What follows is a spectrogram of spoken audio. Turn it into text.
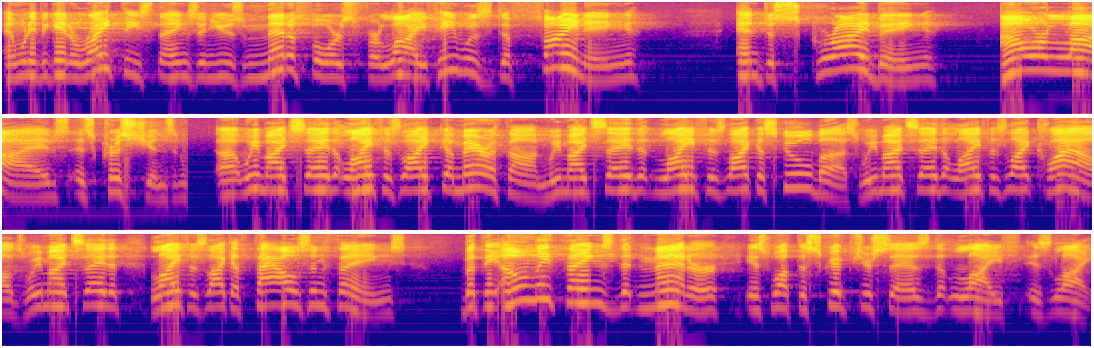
And when he began to write these things and use metaphors for life, he was defining and describing our lives as Christians. Uh, we might say that life is like a marathon. We might say that life is like a school bus. We might say that life is like clouds. We might say that life is like a thousand things. But the only things that matter is what the scripture says that life is like.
